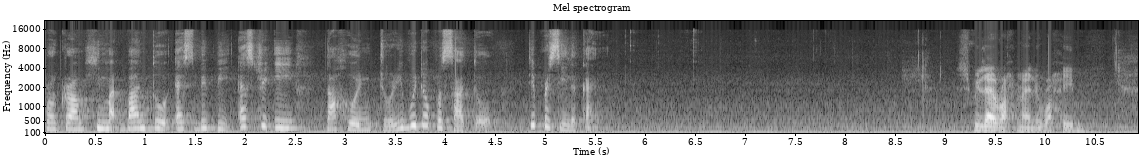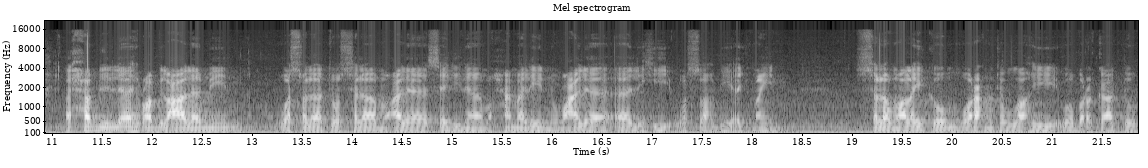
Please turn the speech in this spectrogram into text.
program khidmat bantu SBP SGE tahun 2021. Dipersilakan. Bismillahirrahmanirrahim. Alhamdulillahi rabbil alamin wassalatu wassalamu ala sayidina Muhammadin wa ala alihi wa sahbihi ajmain. Assalamualaikum warahmatullahi wabarakatuh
